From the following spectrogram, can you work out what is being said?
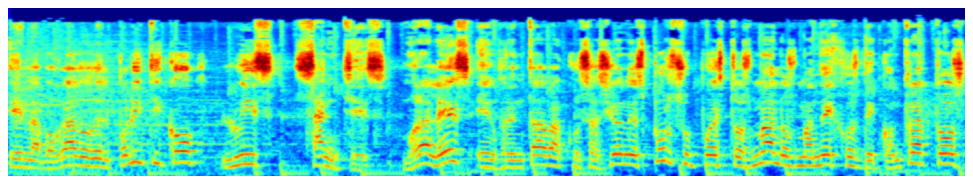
el abogado del político Luis Sánchez. Morales enfrentaba acusaciones por supuestos malos manejos de contratos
